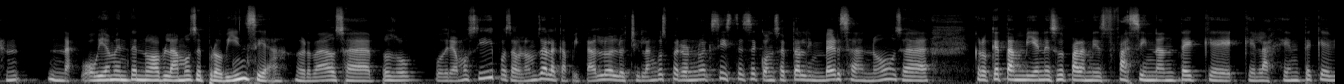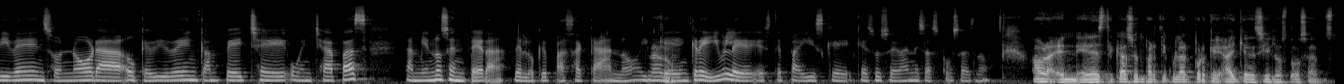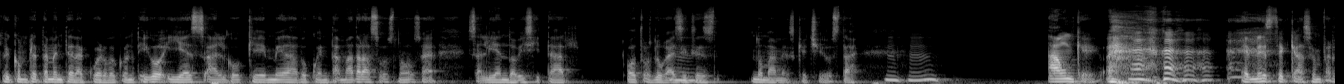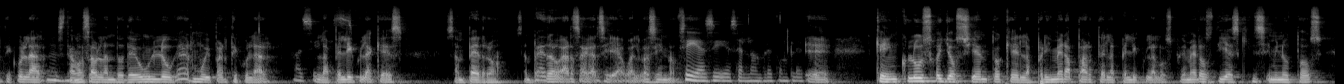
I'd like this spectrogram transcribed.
obviamente no hablamos de provincia, ¿verdad? O sea, pues podríamos sí, pues hablamos de la capital o de los chilangos, pero no existe ese concepto a la inversa, ¿no? O sea, creo que también eso para mí es fascinante que, que la gente que vive en Sonora o que vive en Campeche o en Chiapas, también nos entera de lo que pasa acá, ¿no? Y qué increíble este país que, que, sucedan esas cosas, ¿no? Ahora, en, en, este caso en particular, porque hay que decirlo, o sea, estoy completamente de acuerdo contigo y es algo que me he dado cuenta madrazos, ¿no? O sea, saliendo a visitar otros lugares y dices, no mames, qué chido está. Aunque, en este caso en particular, estamos hablando de un lugar muy particular, la película que es San Pedro, San Pedro Garza García o algo así, ¿no? Sí, así es el nombre completo. Eh, que incluso yo siento que la primera parte de la película, los primeros 10, 15 minutos,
